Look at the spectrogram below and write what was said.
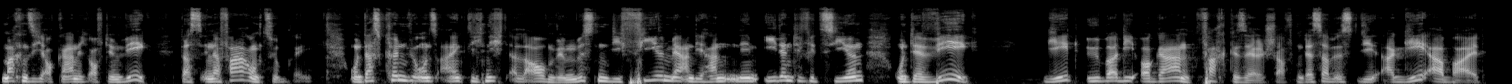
machen sich auch gar nicht auf den Weg, das in Erfahrung zu bringen. Und das können wir uns eigentlich nicht erlauben. Wir müssen die viel mehr an die Hand nehmen, identifizieren und der Weg, geht über die Organfachgesellschaften. Deshalb ist die AG-Arbeit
